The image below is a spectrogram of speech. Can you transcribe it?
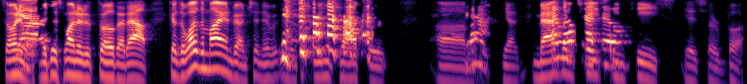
So anyway, Yeah. I just wanted to throw that out because it wasn't my invention. It, was- it was Um, Yeah. yeah, madly love that, chasing peace is her book.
